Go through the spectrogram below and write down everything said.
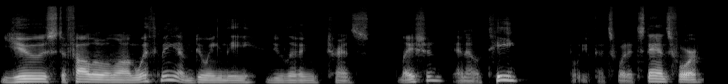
use to follow along with me. I'm doing the New Living Translation, NLT. I believe that's what it stands for.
